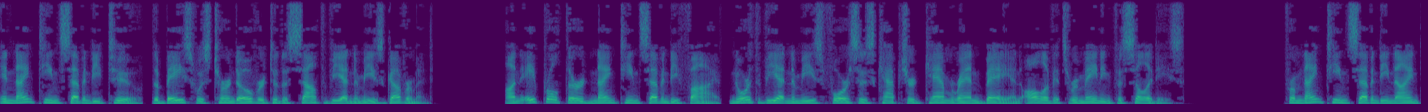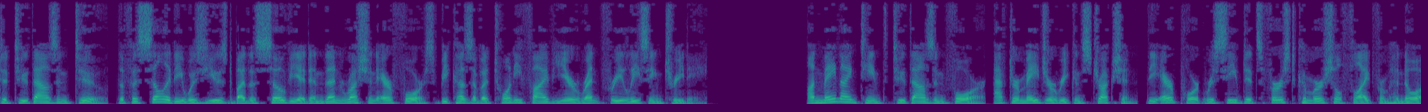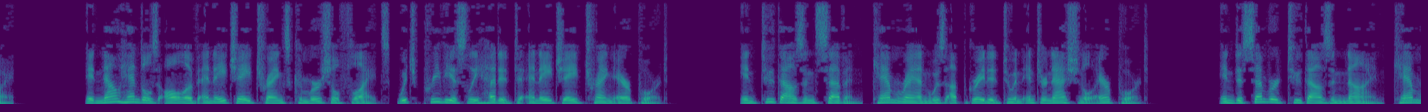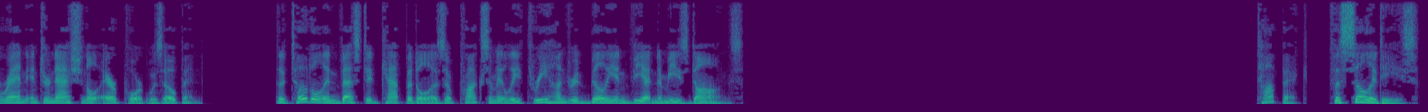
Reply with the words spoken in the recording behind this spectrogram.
In 1972, the base was turned over to the South Vietnamese government. On April 3, 1975, North Vietnamese forces captured Cam Ranh Bay and all of its remaining facilities. From 1979 to 2002, the facility was used by the Soviet and then Russian Air Force because of a 25-year rent-free leasing treaty. On May 19, 2004, after major reconstruction, the airport received its first commercial flight from Hanoi. It now handles all of NHA Trang's commercial flights, which previously headed to NHA Trang Airport. In 2007, Cam Ranh was upgraded to an international airport. In December 2009, Cam Ranh International Airport was opened. The total invested capital is approximately 300 billion Vietnamese dongs. Facilities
